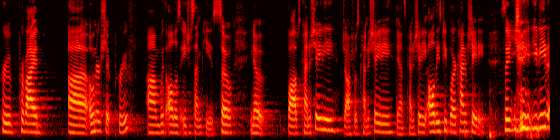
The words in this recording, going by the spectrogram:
prove, provide uh, ownership proof um, with all those HSM keys. So, you know, Bob's kind of shady, Joshua's kind of shady, Dan's kind of shady. All these people are kind of shady. So you, you need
